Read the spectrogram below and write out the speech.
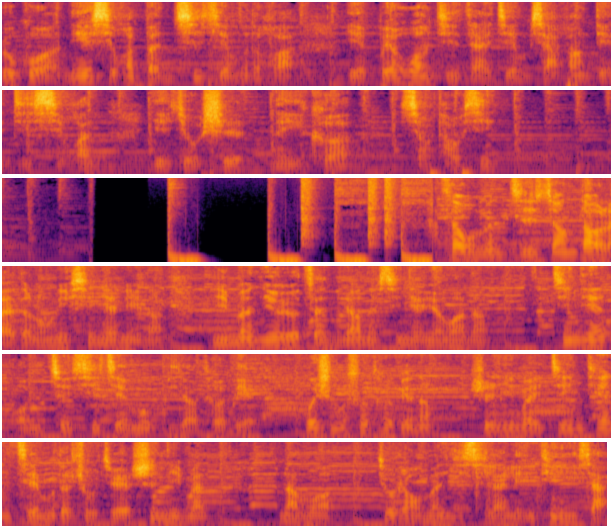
如果你也喜欢本期节目的话，也不要忘记在节目下方点击喜欢，也就是那一颗小桃心。在我们即将到来的农历新年里呢，你们又有怎样的新年愿望呢？今天我们这期节目比较特别，为什么说特别呢？是因为今天节目的主角是你们，那么就让我们一起来聆听一下。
